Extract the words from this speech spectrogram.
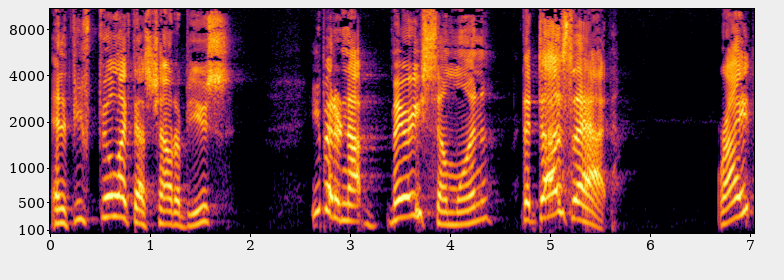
And if you feel like that's child abuse, you better not marry someone that does that, right?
